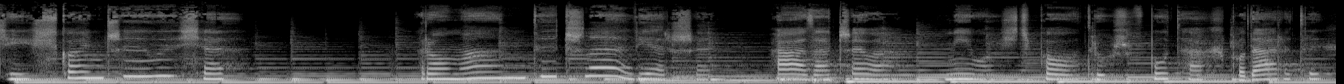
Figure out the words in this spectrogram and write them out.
Dziś kończyły się romantyczne wiersze, a zaczęła miłość podróż w butach podartych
